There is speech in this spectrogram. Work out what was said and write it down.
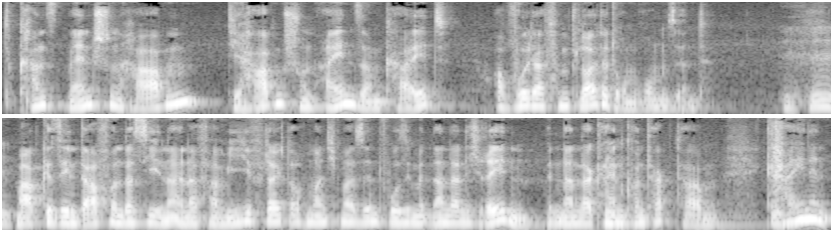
du kannst Menschen haben, die haben schon Einsamkeit, obwohl da fünf Leute drumherum sind. Mhm. Mal abgesehen davon, dass sie in einer Familie vielleicht auch manchmal sind, wo sie miteinander nicht reden, miteinander keinen mhm. Kontakt haben, keinen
